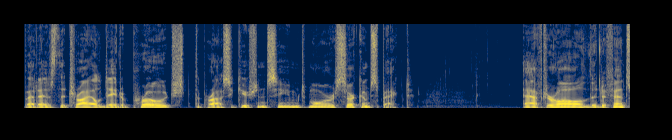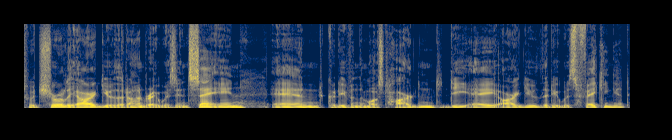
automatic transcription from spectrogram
But as the trial date approached, the prosecution seemed more circumspect. After all, the defense would surely argue that Andre was insane, and could even the most hardened DA argue that he was faking it,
